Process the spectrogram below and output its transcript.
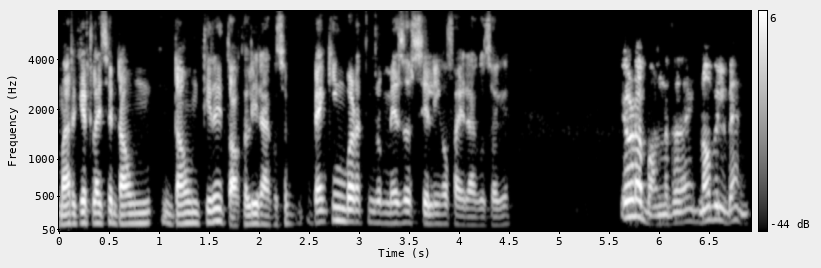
मार्केटलाई चाहिँ डाउन डाउनतिरै धकलिरहेको छ। ब्याङ्किङबाट तिम्रो मेजर सेलिङ अफ आइरहेको छ क्या। एउटा भन्नु त नोबेल ब्याङ्क?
